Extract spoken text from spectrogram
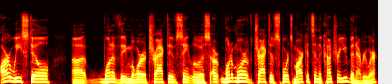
are we still uh, one of the more attractive St. Louis or one more attractive sports markets in the country? You've been everywhere.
